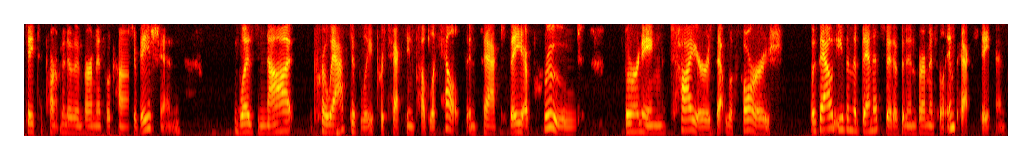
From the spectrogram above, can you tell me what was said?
State Department of Environmental Conservation was not proactively protecting public health? In fact, they approved burning tires at Lafarge without even the benefit of an environmental impact statement.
